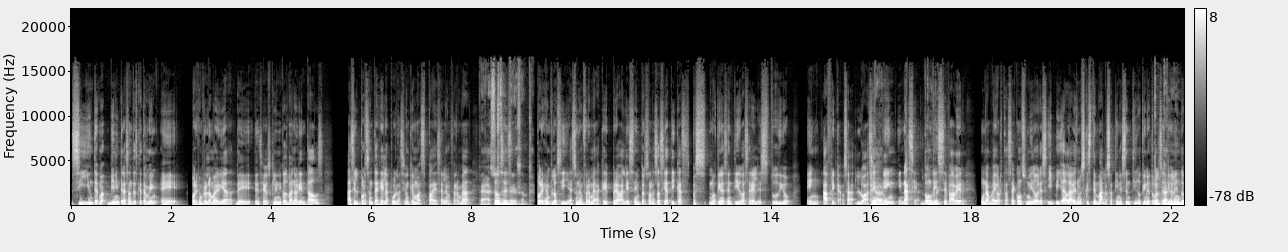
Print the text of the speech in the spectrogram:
Sí, y un tema bien interesante es que también, eh, por ejemplo, la mayoría de, ensayos clínicos van orientados hacia el porcentaje de la población que más padece la enfermedad. Ah, eso Entonces, está interesante. Por ejemplo, si es una enfermedad que prevalece en personas asiáticas, pues no tiene sentido hacer el estudio en África. O sea, lo hacen Claro. en, en Asia, donde Correcto. se va a ver una mayor tasa de consumidores y, y a la vez no es que esté mal, o sea, tiene sentido, tiene todo el sentido del mundo.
